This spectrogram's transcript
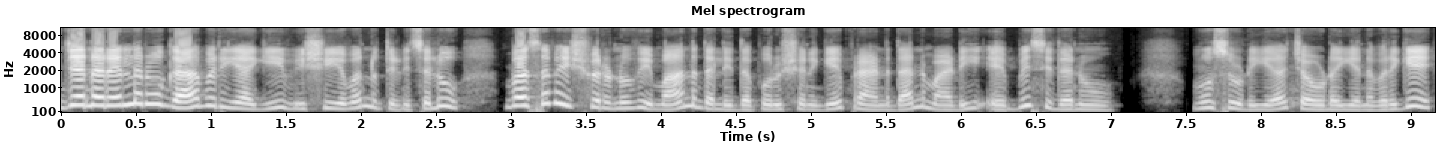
ಜನರೆಲ್ಲರೂ ಗಾಬರಿಯಾಗಿ ವಿಷಯವನ್ನು ತಿಳಿಸಲು ಬಸವೇಶ್ವರನು ವಿಮಾನದಲ್ಲಿದ್ದ ಪುರುಷನಿಗೆ ಪ್ರಾಣದಾನ ಮಾಡಿ ಎಬ್ಬಿಸಿದನು. ಮುಸುಡಿಯ ಚೌಡಯ್ಯನವರಿಗೆ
